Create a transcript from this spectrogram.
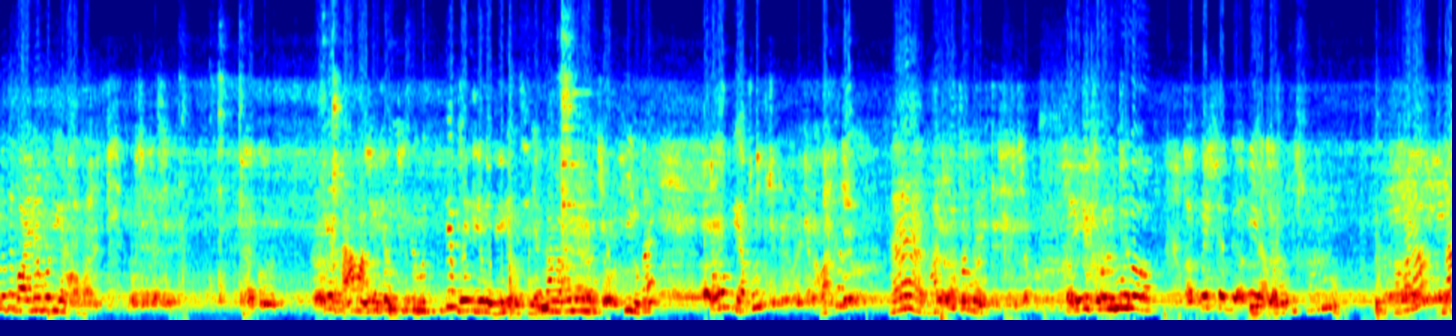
মধ্যে গয়না বড়ি আছে। আমি বলি কিসের মধ্যে বলি, দেবো ভুলে বলে কি খাবে? হ্যাঁ ভাত তো খাব। এই যে শোলমুলো। খাবা না না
